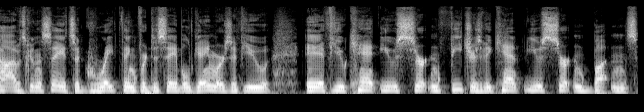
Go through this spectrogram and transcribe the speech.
Uh, I was going to say it's a great thing for disabled gamers if you if you can't use certain features, if you can't use certain buttons,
